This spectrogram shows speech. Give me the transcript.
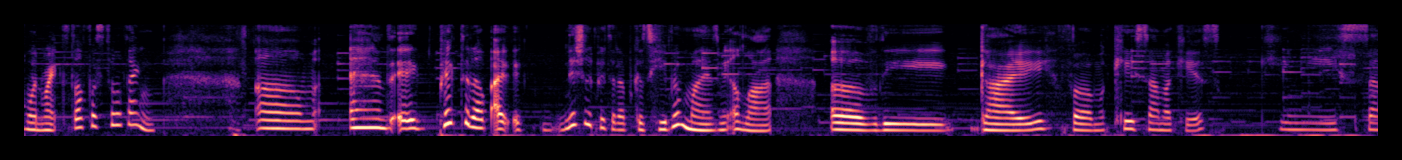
When Right Stuf was still a thing. Um and I picked it up. I initially picked it up because he reminds me a lot of the guy from Kisama Kiss. Kamisama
